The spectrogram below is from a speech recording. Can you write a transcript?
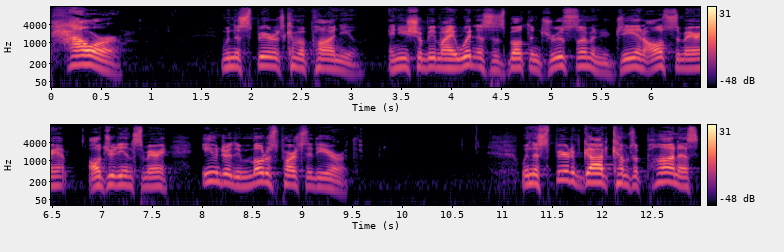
power when the Spirit has come upon you, and you shall be my witnesses both in Jerusalem and Judea and all Samaria, all Judea and Samaria, even to the remotest parts of the earth. When the Spirit of God comes upon us,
